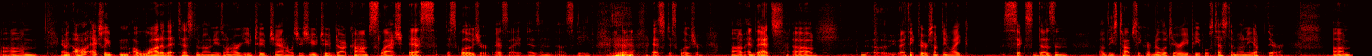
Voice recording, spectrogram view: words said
Um, and all actually a lot of that testimony is on our YouTube channel, which is youtube.com slash s disclosure, s I- as in uh, Steve, s disclosure, um, and that's uh, I think there's something like six dozen of these top secret military people's testimony up there. Um,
